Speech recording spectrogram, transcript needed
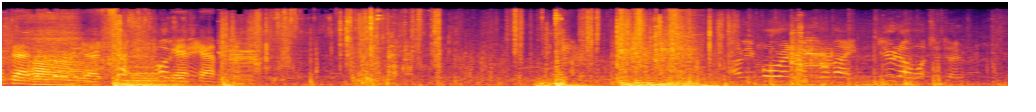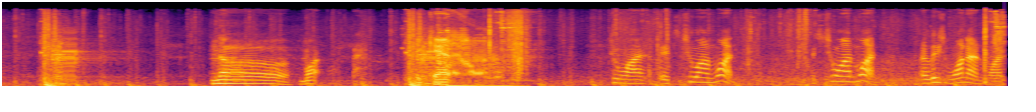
I'm dead. Ah. I'm dead. Yeah, it's. Only four enemies remain. You know what to do. No. Mar They can't. Two on. It's two on one. It's two on one. Or at least one on one.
